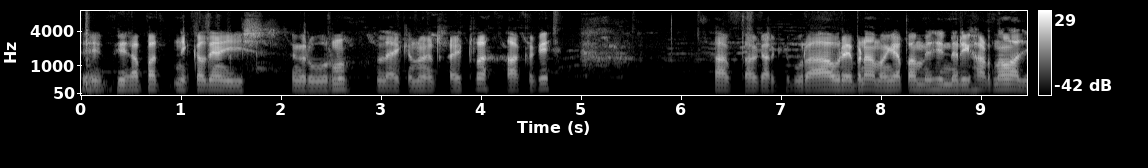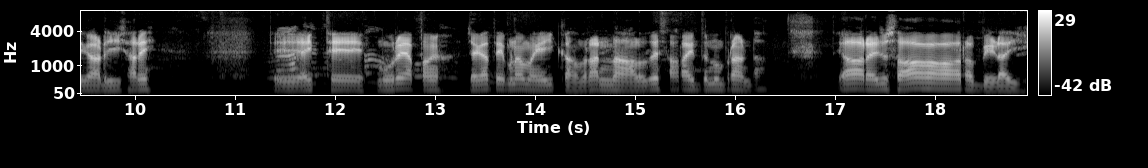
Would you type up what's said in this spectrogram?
ਤੇ ਫਿਰ ਆਪਾਂ ਨਿਕਲਦੇ ਆ ਜੀ ਸੰਗਰੂਰ ਨੂੰ, ਲੈ ਕੇ ਉਹਨੂੰ ਟਰੈਕਟਰ ਹੱਕ ਕੇ। ਹਿਸਾਬ ਕਰਕੇ ਪੂਰਾ ਉਰੇ ਬਣਾਵਾਂਗੇ ਆਪਾਂ ਮਸ਼ੀਨਰੀ ਖੜਨਾ ਵਾਲਾ ਜਗਾੜ ਜੀ ਸਾਰੇ। ਤੇ ਇੱਥੇ ਮੂਰੇ ਆਪਾਂ ਜਗ੍ਹਾ ਤੇ ਬਣਾਵਾਂਗੇ ਜੀ, ਕਮਰਾ ਨਾਲ ਉਹਦੇ ਸਾਰਾ ਇਧਰ ਨੂੰ ਬਰਾਂਡਾ। ਤੇ ਆ ਰਿਹਾ ਜੋ ਸਾਰਾ ਬੇੜਾ ਜੀ।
